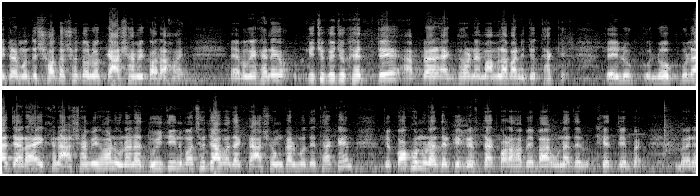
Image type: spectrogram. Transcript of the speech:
এটার মধ্যে শত শত লোককে আসামি করা হয়। এবং এখানে কিছু কিছু ক্ষেত্রে আপনার এক ধরনের মামলা বাণিজ্য থাকে। তো এই লোক, লোকগুলা যারা এখানে আসামি হন ওনারা দুই, তিন বছর যাবৎ একটা আশঙ্কার মধ্যে থাকেন যে কখন ওনাদেরকে গ্রেফতার করা হবে বা ওনাদের ক্ষেত্রে মানে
